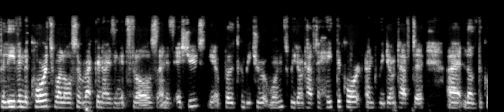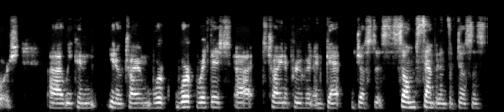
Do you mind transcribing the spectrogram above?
believe in the courts while also recognizing its flaws and its issues. You know, both can be true at once. We don't have to hate the court, and we don't have to uh, love the court uh, we can you know try and work work with it uh, to try and improve it and get justice some semblance of justice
